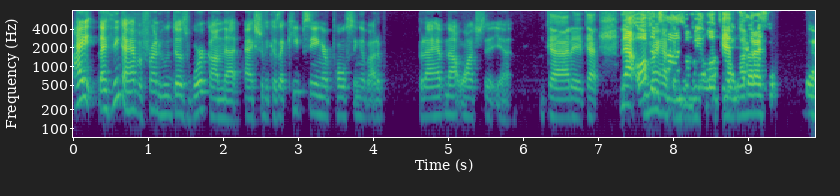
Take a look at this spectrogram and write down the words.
I I think I have a friend who does work on that actually because I keep seeing her posting about it, but I have not watched it yet. Got it. Got it. Now, oftentimes when we look at that that.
